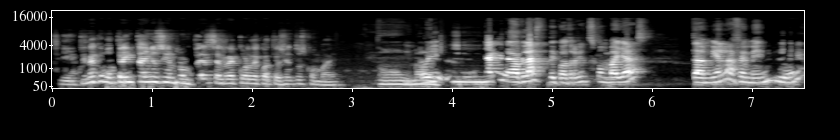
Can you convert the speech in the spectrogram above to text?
Sí, tiene como 30 años sin romperse el récord de 400 con vallas. Man. Oye, y ya que hablas de 400 con vallas, también la femenil, ¿eh?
